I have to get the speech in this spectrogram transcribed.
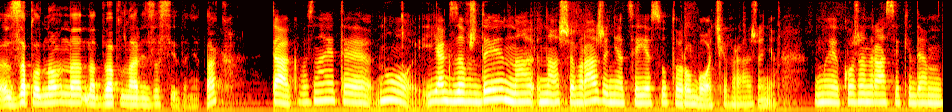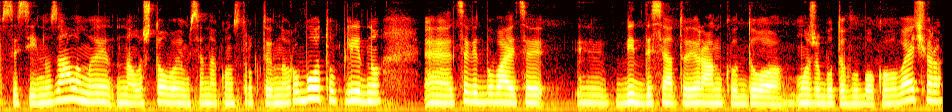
е, запланована на два пленарні засідання, так? Так, ви знаєте, ну як завжди, на наше враження це є суто робоче враження. Ми кожен раз, як ідемо в сесійну залу, ми налаштовуємося на конструктивну роботу плідну. Е, Це відбувається від 10 ранку до може бути глибокого вечора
